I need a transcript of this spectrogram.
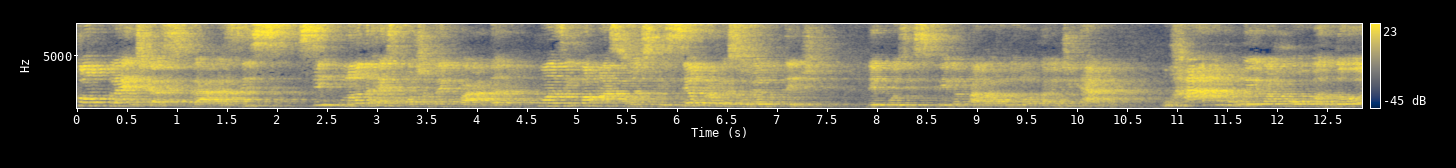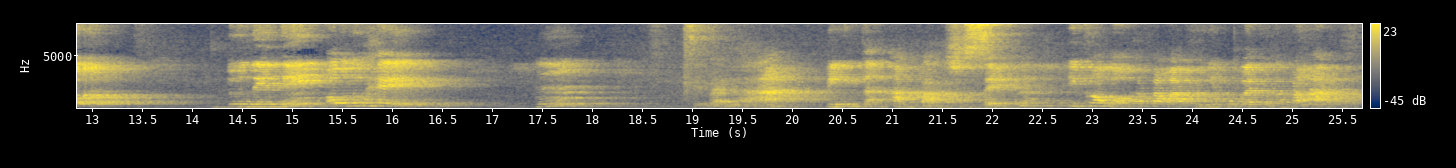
Complete as frases circulando a resposta adequada com as informações que seu professor leu no texto. Depois escreva a palavra no local indicado. O rato roeu a roupa do, do neném ou do rei? Hum? Você vai lá, pinta a parte certa e coloca a palavrinha completando a palavra.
